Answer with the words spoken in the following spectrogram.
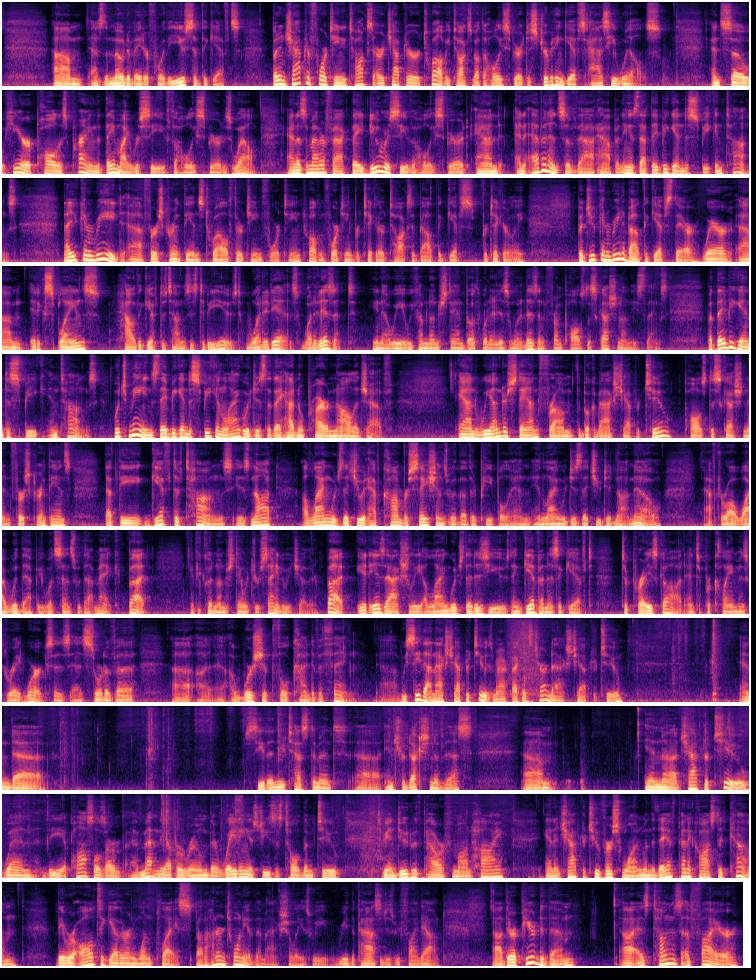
um, as the motivator for the use of the gifts. But in chapter 14, he talks, or chapter 12, he talks about the Holy Spirit distributing gifts as he wills. And so here, Paul is praying that they might receive the Holy Spirit as well. And as a matter of fact, they do receive the Holy Spirit, and an evidence of that happening is that they begin to speak in tongues. Now, you can read uh, 1 Corinthians 12, 13, 14. 12 and 14 in particular talks about the gifts, particularly. But you can read about the gifts there where um, it explains how the gift of tongues is to be used, what it is, what it isn't. You know, we, we come to understand both what it is and what it isn't from Paul's discussion on these things. But they begin to speak in tongues, which means they begin to speak in languages that they had no prior knowledge of. And we understand from the book of Acts, chapter 2, Paul's discussion in 1 Corinthians, that the gift of tongues is not a language that you would have conversations with other people in, in languages that you did not know. After all, why would that be? What sense would that make? But if you couldn't understand what you're saying to each other. But it is actually a language that is used and given as a gift to praise God and to proclaim His great works as, as sort of a, a, a worshipful kind of a thing. Uh, we see that in Acts chapter 2. As a matter of fact, let's turn to Acts chapter 2 and uh, see the New Testament uh, introduction of this. Um, in uh, chapter 2, when the apostles are, have met in the upper room, they're waiting as Jesus told them to, to be endued with power from on high. And in chapter 2, verse 1, when the day of Pentecost had come, they were all together in one place. About 120 of them, actually, as we read the passages, we find out. Uh, there appeared to them uh, as tongues of fire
